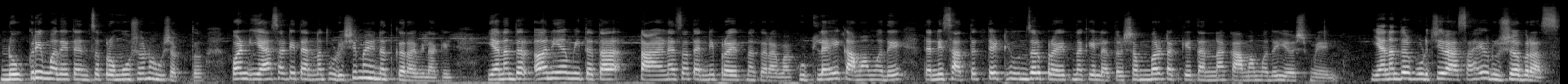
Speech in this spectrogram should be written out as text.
नोकरीमध्ये त्यांचं प्रमोशन होऊ शकतं. पण यासाठी त्यांना थोडीशी मेहनत करावी लागेल. यानंतर अनियमितता टाळण्याचा त्यांनी प्रयत्न करावा. कुठल्याही कामामध्ये त्यांनी सातत्य ठेवून जर प्रयत्न केला तर शंभर टक्के त्यांना कामामध्ये यश मिळेल. यानंतर पुढची रास आहे वृषभ रास.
